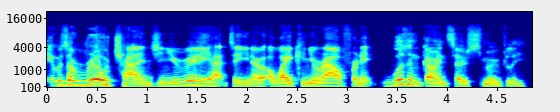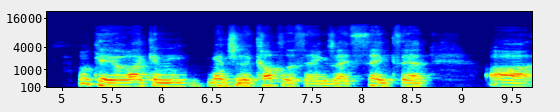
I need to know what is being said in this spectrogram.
it was a real challenge and you really had to you know awaken your alpha and it wasn't going so smoothly? Okay well i can mention a couple of things. I think that uh,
